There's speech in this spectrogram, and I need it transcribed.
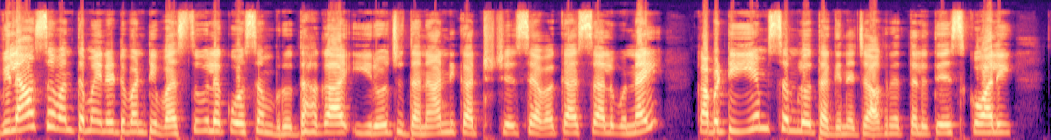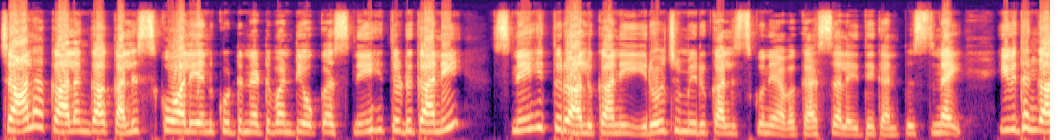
విలాసవంతమైనటువంటి వస్తువుల కోసం వృధాగా ఈ రోజు ధనాన్ని ఖర్చు చేసే అవకాశాలు ఉన్నాయి. కాబట్టి ఈ అంశంలో తగిన జాగ్రత్తలు తీసుకోవాలి. చాలా కాలంగా కలుసుకోవాలి అనుకుంటున్నటువంటి ఒక స్నేహితుడు కానీ స్నేహితురాలు కానీ ఈరోజు మీరు కలుసుకునే అవకాశాలైతే కనిపిస్తున్నాయి. ఈ విధంగా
